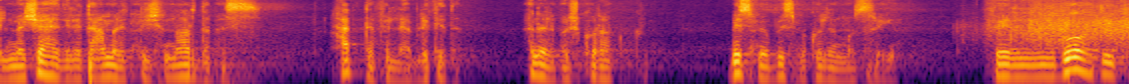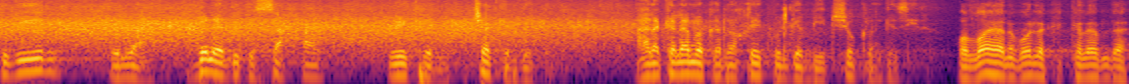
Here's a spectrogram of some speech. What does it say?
المشاهد اللي اتعملت مش النهارده بس حتى في اللي قبل كده. أنا اللي بشكرك باسمي وباسم كل المصريين. في الجهد الكبير والوعي. ربنا يديك الصحة ويكرمك. متشكر جدا. على كلامك الرقيق والجميل. شكرا جزيلا. والله أنا بقول لك الكلام ده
